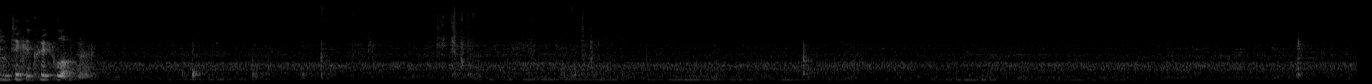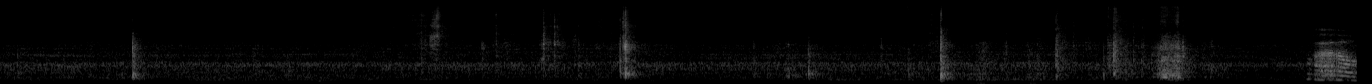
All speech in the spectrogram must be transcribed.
I'll take a quick look. Wow,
